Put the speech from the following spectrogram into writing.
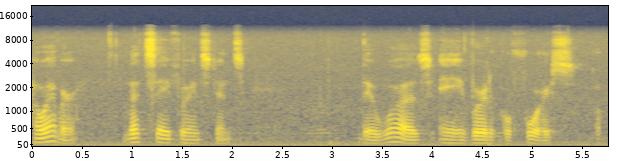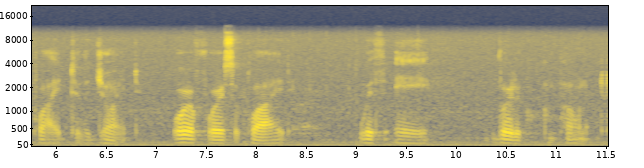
However, let's say for instance there was a vertical force applied to the joint, or a force applied with a vertical component.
